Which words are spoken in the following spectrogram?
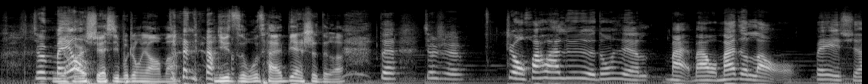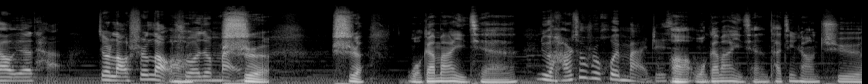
就是没有学习不重要吗？女子无才便是德。对，就是这种花花绿绿的东西买吧，我妈就老被学校约谈，就是老师老说就买是是。我干妈以前女孩就是会买这些啊。我干妈以前她经常去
